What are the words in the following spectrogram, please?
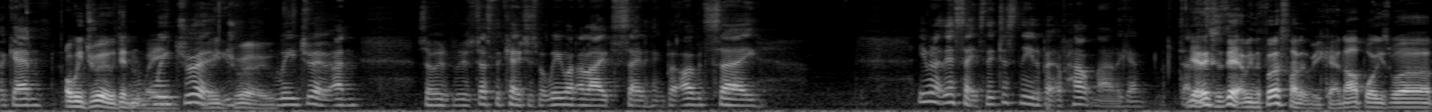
again, or we drew, didn't we? we drew. We drew. We drew, and so it was just the coaches, but we weren't allowed to say anything. But I would say, even at this age, they just need a bit of help now and again. Yeah, this is it. I mean, the first silent weekend, our boys were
